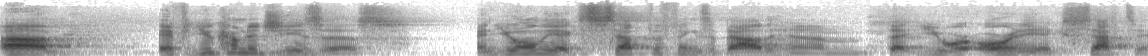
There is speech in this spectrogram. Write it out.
Um, if you come to Jesus and you only accept the things about him that you were already accepting,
